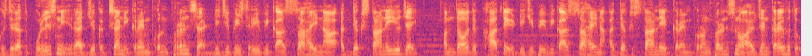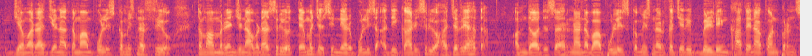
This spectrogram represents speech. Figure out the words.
ગુજરાત પોલીસની રાજ્ય કક્ષાની crime conference DGP Shri Vikas સહાયના અધ્યક્ષસ્થાને યોજાઈ. અમદાવાદ ખાતે ડીજીપી વિકાસ સહાયના અધ્યક્ષસ્થાને ક્રાઇમ કોન્ફરન્સનું આયોજન કરાયું હતું, જેમાં રાજ્યના તમામ પોલીસ કમિશનરશ્રીઓ, તમામ રેન્જના વડાશ્રીઓ તેમજ સિનિયર પોલીસ અધિકારીશ્રીઓ હાજર રહ્યા હતા. અમદાવાદ શહેરના નવા પોલીસ કમિશનર કચેરી બિલ્ડિંગ ખાતેના કોન્ફરન્સ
